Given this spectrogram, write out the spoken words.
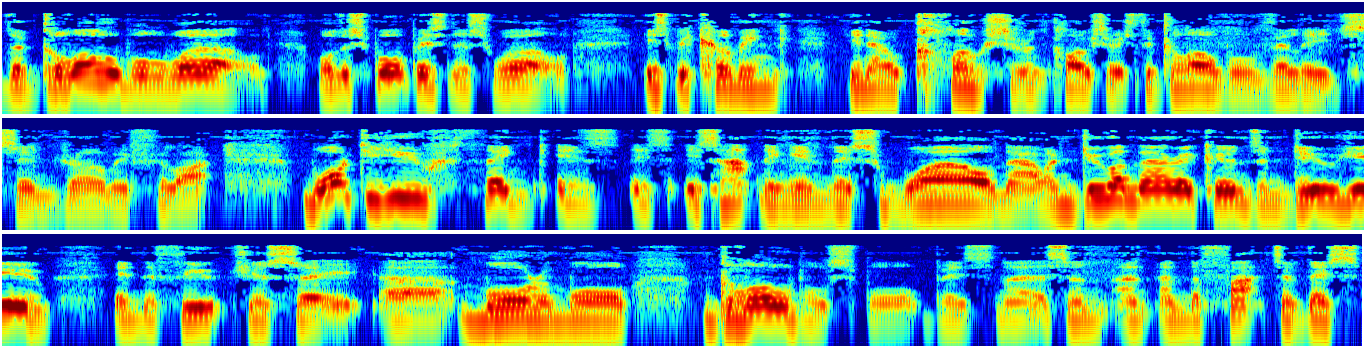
The global world or the sport business world is becoming, you know, closer and closer. It's the global village syndrome, if you like. What do you think is, is, is happening in this world now? And do Americans and do you in the future see uh, more and more global sport business and, and, and the fact of this,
